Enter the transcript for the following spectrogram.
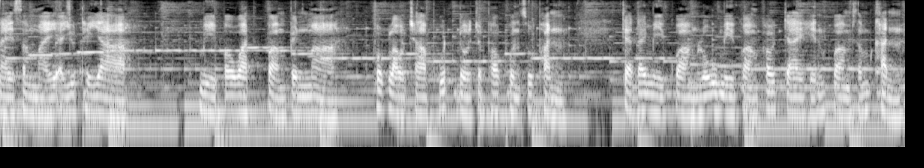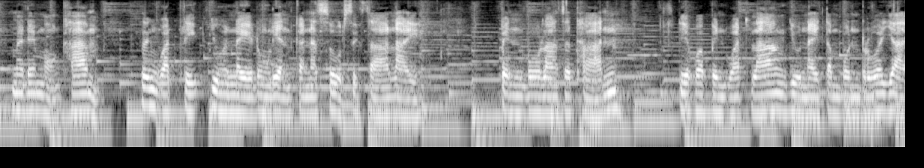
ในสมัยอยุธยา มีประวัติความเป็นมา พวกเราชาวพุทธโดยเฉพาะคนสุพรรณ จะได้มีความรู้มีความเข้าใจเห็นความสำคัญไม่ได้มองข้าม ซึ่งวัดพริกอยู่ในโรงเรียนกนสูตรศึกษาลัยเป็นโบราณสถาน เรียกว่าเป็นวัดล้างอยู่ในตำบลรั้วใหญ่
